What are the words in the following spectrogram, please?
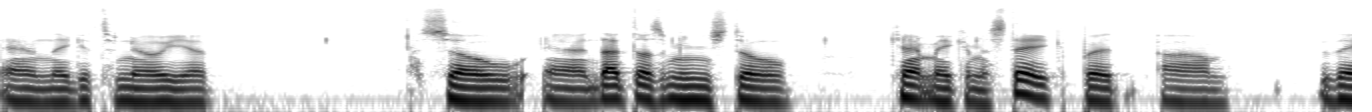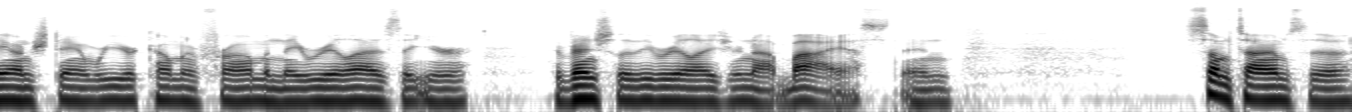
and they get to know you. So, and that doesn't mean you still can't make a mistake, but um, they understand where you're coming from and they realize that you're eventually they realize you're not biased. And sometimes uh,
